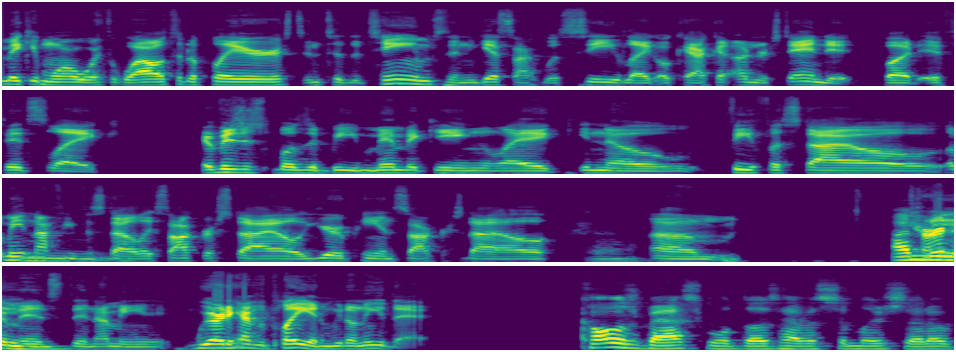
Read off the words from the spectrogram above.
make it more worthwhile to the players and to the teams, then guess I would see like, okay, I can understand it. But if it's like if it's just supposed to be mimicking like you know FIFA style, I mean not mm. FIFA style, like soccer style, European soccer style um I tournaments, mean, then I mean we already have the play in, we don't need that. College basketball does have a similar setup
